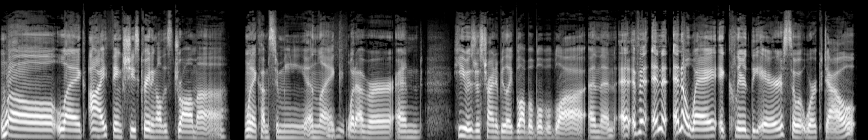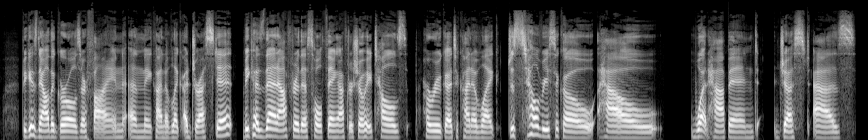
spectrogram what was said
well like I think she's creating all this drama when it comes to me and like mm-hmm. whatever and he was just trying to be like blah blah blah blah blah and then if it, in in a way it cleared the air so it worked out because now the girls are fine and they kind of like addressed it because then after this whole thing after Shohei tells Haruka to kind of like just tell Risako how what happened just as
